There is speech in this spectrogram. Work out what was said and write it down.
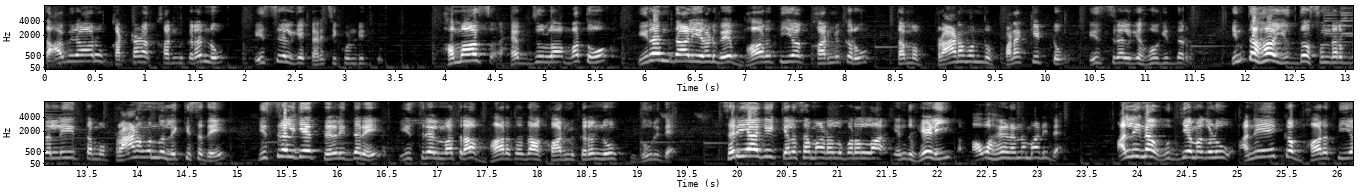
ಸಾವಿರಾರು ಕಟ್ಟಡ ಕಾರ್ಮಿಕರನ್ನು ಇಸ್ರೇಲ್ಗೆ ಕರೆಸಿಕೊಂಡಿತ್ತು. ಹಮಾಸ್, ಹೆಬ್ಜುಲ್ಲಾ ಮತ್ತು ಇರಾನ್ ದಾಳಿಯ ನಡುವೆ ಭಾರತೀಯ ಕಾರ್ಮಿಕರು ತಮ್ಮ ಪ್ರಾಣವನ್ನು ಪಣಕ್ಕಿಟ್ಟು ಇಸ್ರೇಲ್ಗೆ ಹೋಗಿದ್ದರು. ಇಂತಹ ಯುದ್ಧ ಸಂದರ್ಭದಲ್ಲಿ ತಮ್ಮ ಪ್ರಾಣವನ್ನು ಲೆಕ್ಕಿಸದೆ ಇಸ್ರೇಲ್ಗೆ ತೆರಳಿದ್ದರೆ ಇಸ್ರೇಲ್ ಮಾತ್ರ ಭಾರತದ ಕಾರ್ಮಿಕರನ್ನು ದೂರಿದೆ. ಸರಿಯಾಗಿ ಕೆಲಸ ಮಾಡಲು ಬರಲ್ಲ ಎಂದು ಹೇಳಿ ಅವಹೇಳನ ಮಾಡಿದೆ. ಅಲ್ಲಿನ ಉದ್ಯಮಗಳು ಅನೇಕ ಭಾರತೀಯ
